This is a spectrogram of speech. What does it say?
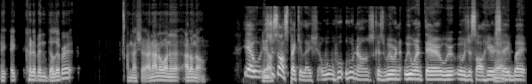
it, it could have been deliberate i'm not sure and i don't want to i don't know Yeah, w- it's know? just all speculation. Who who, who knows? Because we were we weren't there. We it was just all hearsay. But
